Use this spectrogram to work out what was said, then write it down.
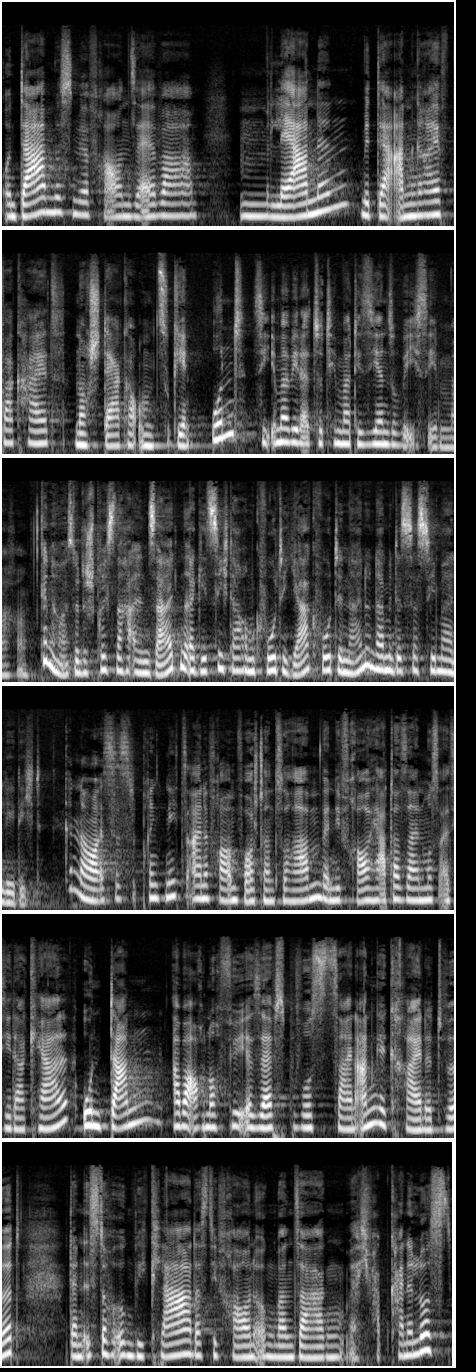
Und da müssen wir Frauen selber mm, lernen, mit der Angreifbarkeit noch stärker umzugehen und sie immer wieder zu thematisieren, so wie ich es eben mache. Genau, also du sprichst nach allen Seiten. Da geht es nicht darum, Quote ja, Quote nein und damit ist das Thema erledigt. Genau, es ist, bringt nichts, eine Frau im Vorstand zu haben, wenn die Frau härter sein muss als jeder Kerl und dann aber auch noch für ihr Selbstbewusstsein angekreidet wird, dann ist doch irgendwie klar, dass die Frauen irgendwann sagen, ich habe keine Lust.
